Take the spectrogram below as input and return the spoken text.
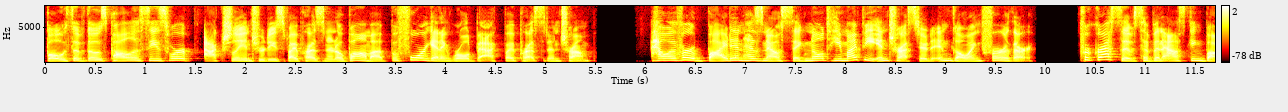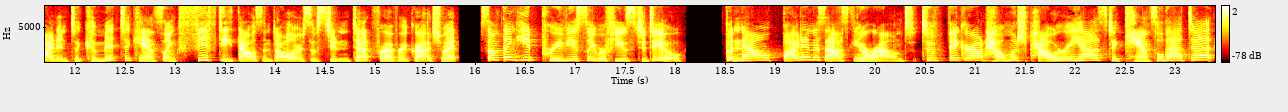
both of those policies were actually introduced by President Obama before getting rolled back by President Trump. However, Biden has now signaled he might be interested in going further. Progressives have been asking Biden to commit to canceling $50,000 of student debt for every graduate, something he'd previously refused to do. But now Biden is asking around to figure out how much power he has to cancel that debt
